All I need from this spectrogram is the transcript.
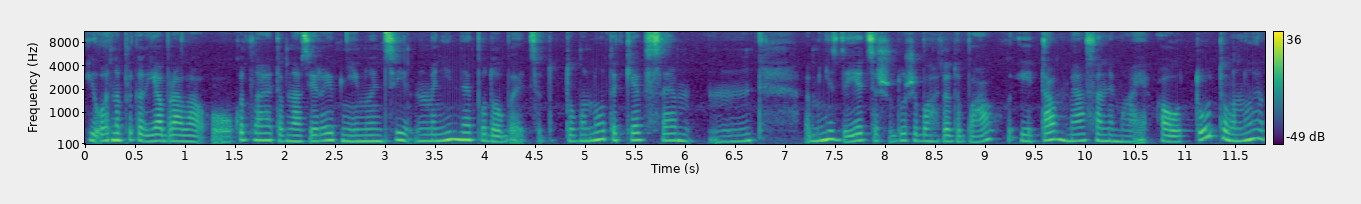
І от, наприклад, я брала котлети, в нас і рибні, і млинці, мені не подобається. Тобто воно таке все, мені здається, що дуже багато добавок, і там м'яса немає. А от тут воно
